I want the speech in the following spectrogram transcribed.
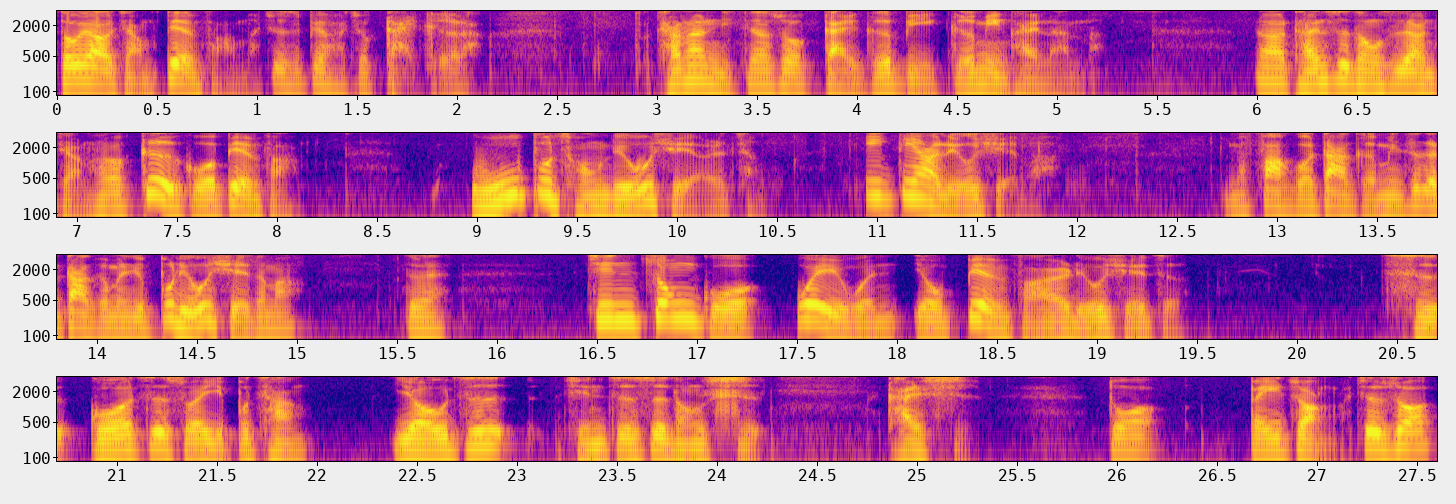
都要讲变法嘛，就是变法就改革了。常常你听到说改革比革命还难嘛。那谭嗣同是这样讲，他说各国变法无不从流血而成，一定要流血嘛。那法国大革命，这个大革命就不流血的吗？对不对？今中国未闻有变法而流血者，此国之所以不昌。有之。请自嗣同始开始，多悲壮！就是说，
